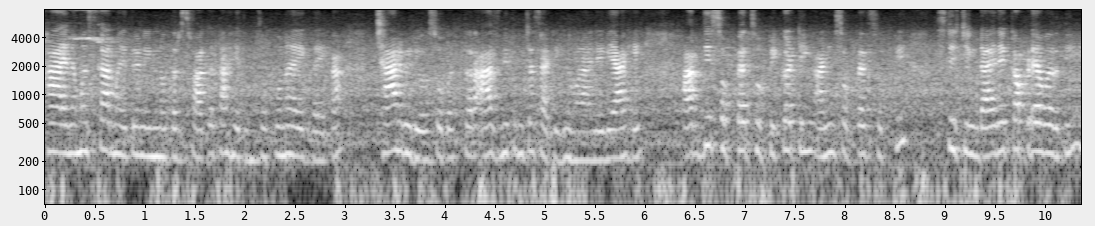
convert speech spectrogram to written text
हाय नमस्कार मैत्रिणींनो तर स्वागत आहे तुमचं पुन्हा एकदा एका छान व्हिडिओसोबत. तर आज मी तुमच्यासाठी घेऊन आलेली आहे अगदी सोप्यात सोपी कटिंग आणि सोप्यात सोपी स्टिचिंग डायरेक्ट कपड्यावरती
